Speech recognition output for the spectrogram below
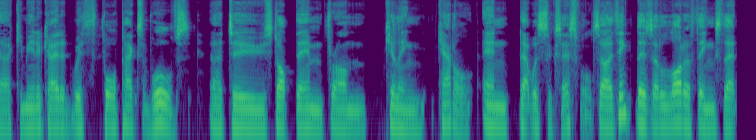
uh, communicated with four packs of wolves uh, to stop them from killing cattle, and that was successful. So I think there's a lot of things that,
